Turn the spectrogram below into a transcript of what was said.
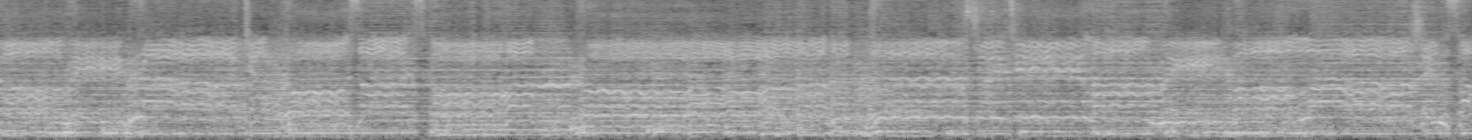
Що ми браття козацького роду. Ми положим за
